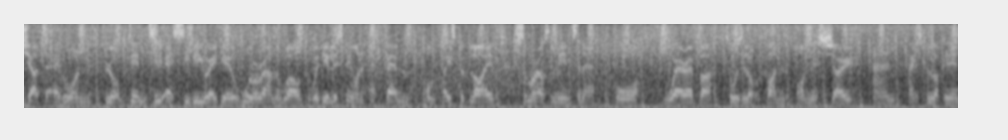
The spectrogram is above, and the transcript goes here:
Shout out to everyone locked into SCB Radio all around the world, whether you're listening on FM, on Facebook Live, somewhere else on the internet, or wherever. It's always a lot of fun on this show, and thanks for locking in.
